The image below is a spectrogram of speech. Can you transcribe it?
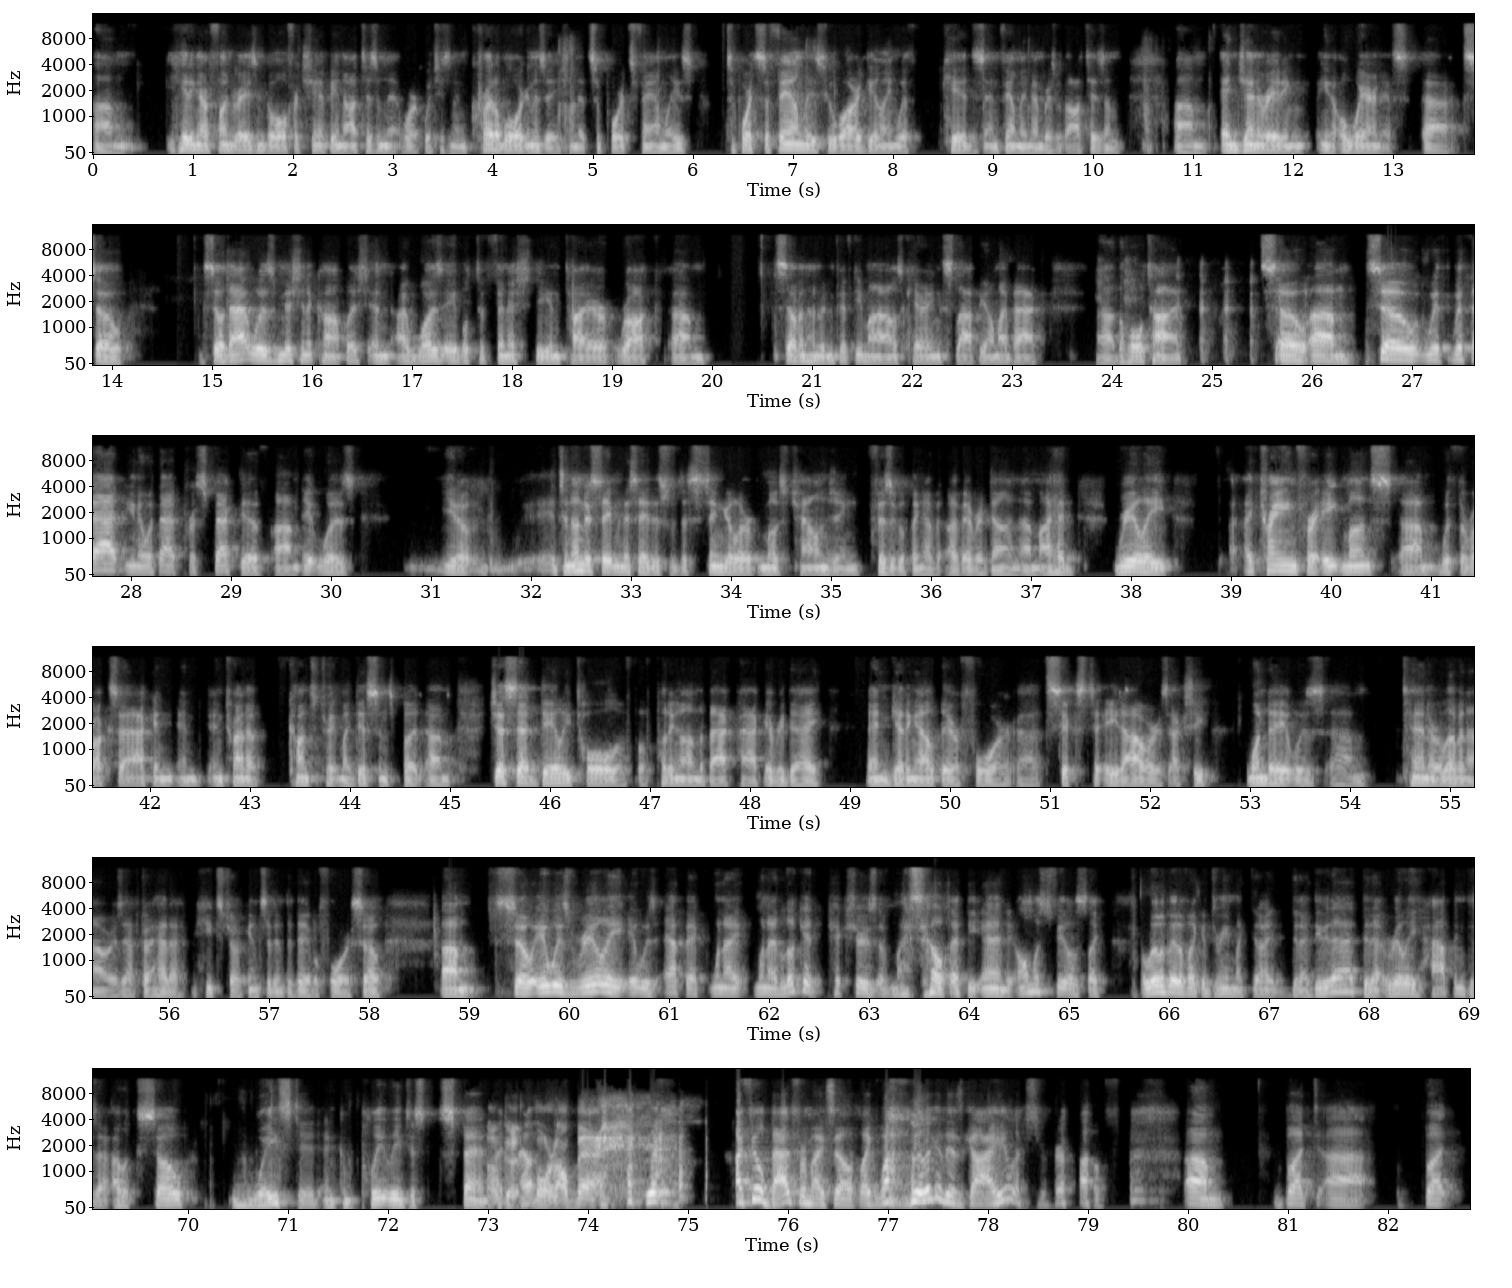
um, hitting our fundraising goal for Champion Autism Network, which is an incredible organization that supports families, supports the families who are dealing with kids and family members with autism um, and generating you know awareness. Uh, so so that was mission accomplished and i was able to finish the entire ruck um, 750 miles carrying slappy on my back uh, the whole time. So um, so with with that you know with that perspective um, it was you know it's an understatement to say this was the singular most challenging physical thing i've, I've ever done. Um, i had really I trained for eight months um, with the rucksack and and and trying to concentrate my distance, but um, just that daily toll of, of putting on the backpack every day and getting out there for uh, six to eight hours. Actually, one day it was um, ten or eleven hours after I had a heat stroke incident the day before. So. Um, so it was really it was epic when i when i look at pictures of myself at the end it almost feels like a little bit of like a dream like did i did i do that? Did that really happen? Because I, I, look so wasted and completely just spent. Oh good I, lord i'll bet. Yeah, i feel bad for myself. Like wow look at this guy. He looks rough. Um, but uh, but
